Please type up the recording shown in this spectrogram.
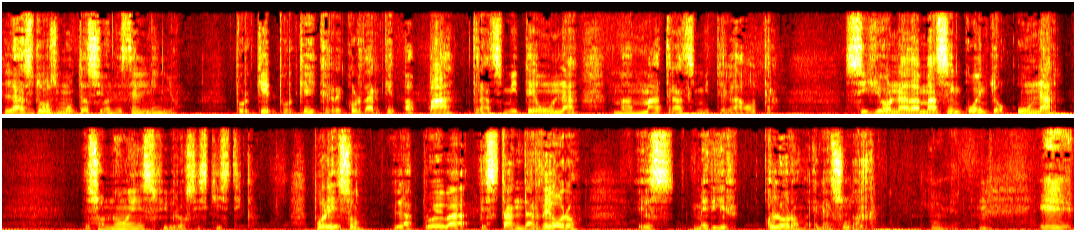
las dos mutaciones del niño. ¿Por qué? Porque hay que recordar que papá transmite una, mamá transmite la otra. Si yo nada más encuentro una, eso no es fibrosis quística. Por eso, la prueba estándar de oro es medir cloro en el sudor. Muy bien. ¿Mm? Eh,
